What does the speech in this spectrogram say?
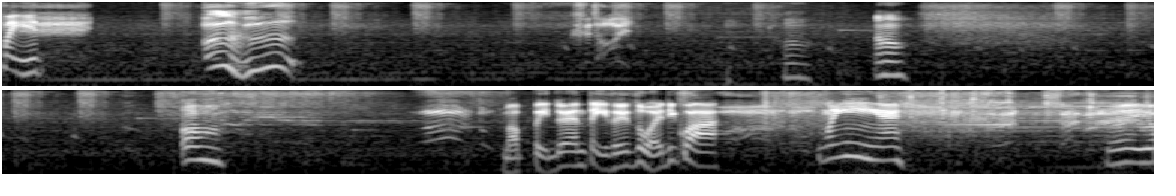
สิตอือเออหือเอาเอามาปิดด้วยแอนตีสวย ๆ ดีกว่า นี่ไง เฮ้ยโย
